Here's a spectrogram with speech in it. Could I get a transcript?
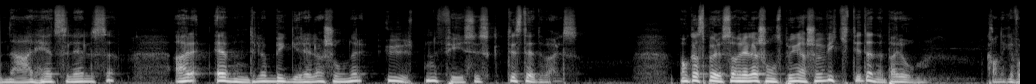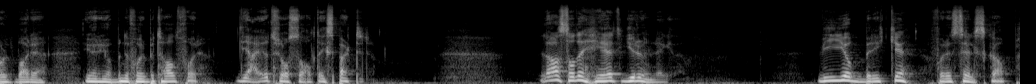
nærhetsledelse, er evnen til å bygge relasjoner uten fysisk tilstedeværelse. Man kan spørre seg om relasjonsbygging er så viktig i denne perioden. Kan ikke folk bare gjøre jobben de får betalt for? De er jo tross alt eksperter. La oss ta det helt grunnleggende. Vi jobber ikke for et selskap.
